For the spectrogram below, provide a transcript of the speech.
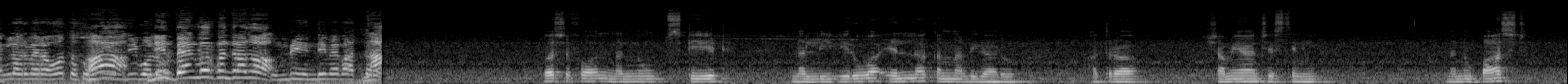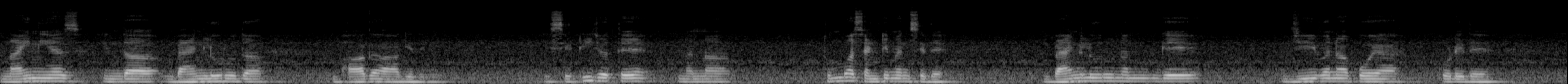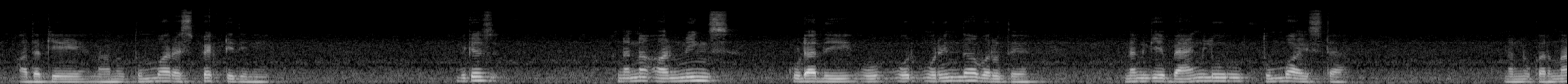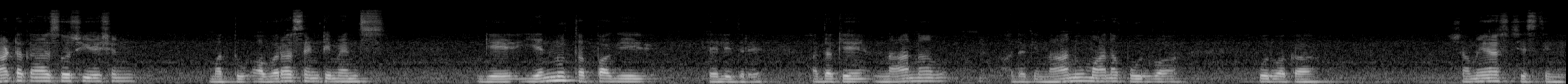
बैंगलोर में रहो तो तुम भी ಹಾ हिंदी बोलो ನೀನ್ ಬೆಂಗಳೂರು ಬಂದಿರೋದು तुम भी हिंदी में बात करो ಫಸ್ಟ್ ಆಫ್ ಆಲ್ ನನ್ನ ಸ್ಟೇಟ್ನಲ್ಲಿ ಇರುವ ಎಲ್ಲ ಕನ್ನಡಿಗರು ಹತ್ರ ಕ್ಷಮೆಯಾಚಿಸ್ತೀನಿ ನಾನು ಪಾಸ್ಟ್ ನೈನ್ ಇಯರ್ಸ್ ಇಂದ ಬ್ಯಾಂಗ್ಳೂರುದ ಭಾಗ ಆಗಿದ್ದೀನಿ ಈ ಸಿಟಿ ಜೊತೆ ನನ್ನ ತುಂಬ ಸೆಂಟಿಮೆಂಟ್ಸ್ ಇದೆ ಬ್ಯಾಂಗ್ಳೂರು ನನಗೆ ಜೀವನ ಪೋಯ ಕೊಡಿದೆ. ಅದಕ್ಕೆ ನಾನು ತುಂಬ ರೆಸ್ಪೆಕ್ಟ್ ಇದ್ದೀನಿ. ಬಿಕಾಸ್ ನನ್ನ ಅರ್ನಿಂಗ್ಸ್ ಕೂಡ ದಿ ಅವರಿಂದ ಬರುತ್ತೆ. ನನಗೆ ಬ್ಯಾಂಗ್ಳೂರು ತುಂಬ ಇಷ್ಟ. ನನ್ನ ಕರ್ನಾಟಕ ಅಸೋಸಿಯೇಷನ್ ಮತ್ತು ಅವರ ಸೆಂಟಿಮೆಂಟ್ಸ್ಗೆ ಏನು ತಪ್ಪಾಗಿ ಹೇಳಿದರೆ ಅದಕ್ಕೆ ನಾನು ಅದಕ್ಕೆ ನಾನು ಮಾನಪೂರ್ವ ಪೂರ್ವಕ ಕ್ಷಮೆಯಾಚಿಸ್ತೀನಿ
